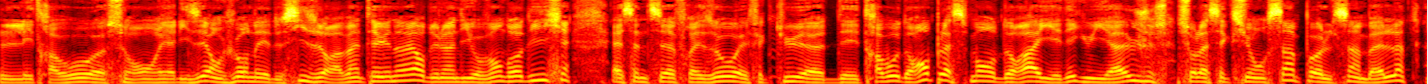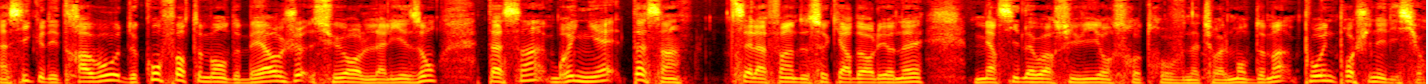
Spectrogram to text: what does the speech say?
Les travaux seront réalisés en journée de 6h à 21h du lundi au vendredi. SNCF Réseau effectue des travaux de remplacement de rails et d'aiguillage sur la section Saint-Paul-Saint-Bel ainsi que des travaux de confortement de berge sur la liaison Tassin-Brignais-Tassin. C'est la fin de ce quart d'heure lyonnais. Merci de l'avoir suivi. On se retrouve naturellement demain pour une prochaine édition.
